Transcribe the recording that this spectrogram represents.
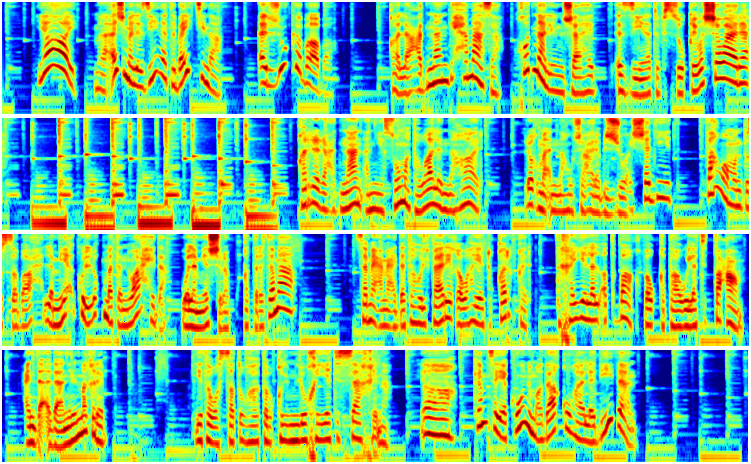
ياي ما أجمل زينة بيتنا. أرجوك بابا. قال عدنان بحماسة خذنا لنشاهد الزينة في السوق والشوارع. قرر عدنان أن يصوم طوال النهار رغم أنه شعر بالجوع الشديد فهو منذ الصباح لم يأكل لقمة واحدة ولم يشرب قطرة ماء. سمع معدته الفارغة وهي تقرقر تخيل الأطباق فوق طاولة الطعام عند أذان المغرب. يتوسطها طبق الملوخية الساخنة. ياه كم سيكون مذاقها لذيذا.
